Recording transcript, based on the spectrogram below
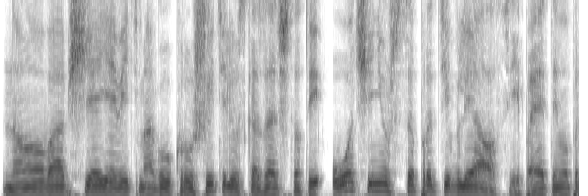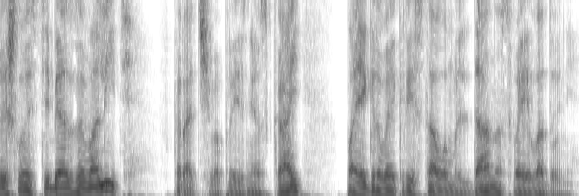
Но вообще я ведь могу крушителю сказать, что ты очень уж сопротивлялся, и поэтому пришлось тебя завалить, вкратчиво произнес Кай, поигрывая кристаллом льда на своей ладони.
